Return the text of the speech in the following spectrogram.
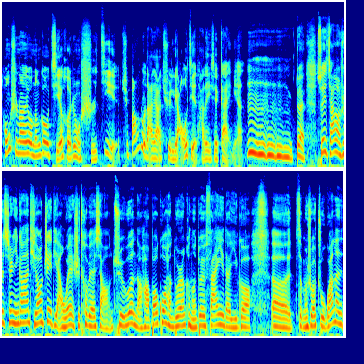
同时呢又能够结合这种实际去帮助大家去了解它的一些概念。嗯嗯嗯嗯嗯，对。所以贾老师，其实您刚才提到这点，我也是特别想去问的哈，包括很多人可能对。对翻译的一个呃，怎么说主观的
